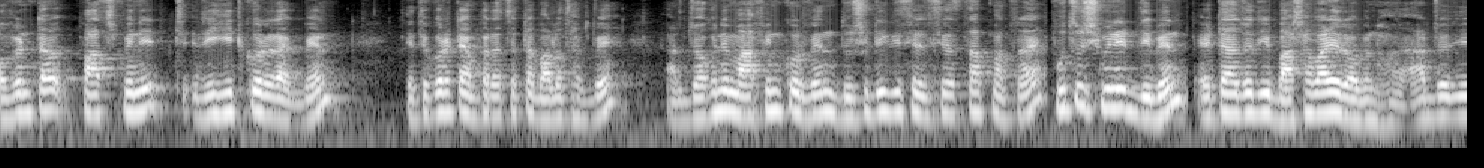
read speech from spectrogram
ওভেনটা পাঁচ মিনিট রিহিট করে রাখবেন। এতে করে টেম্পারেচারটা ভালো থাকবে। আর যখনই মাফিন করবেন, দুশো ডিগ্রি সেলসিয়াস তাপমাত্রায় পঁচিশ মিনিট দিবেন। এটা যদি বাসা বাড়ির ওভেন হয়, আর যদি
